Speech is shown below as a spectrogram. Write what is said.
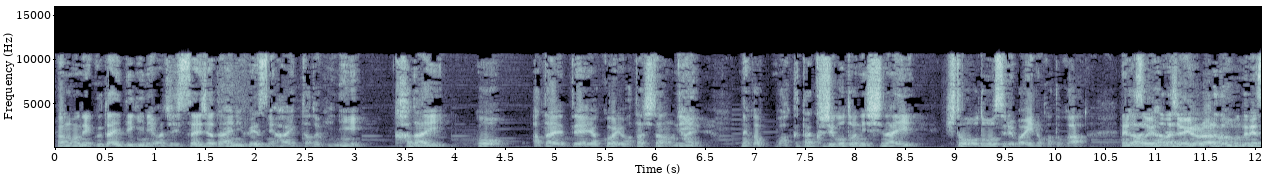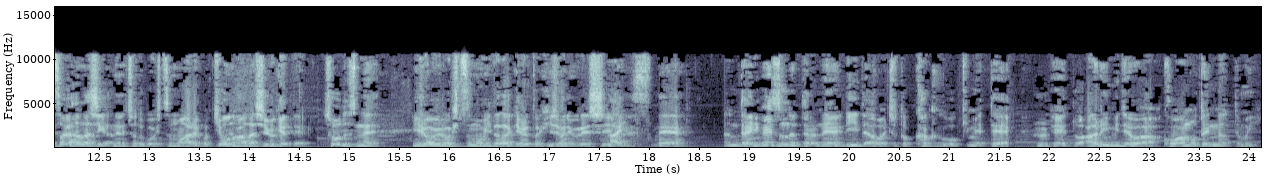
あのね、具体的には実際じゃあ第2フェーズに入った時に課題を与えて役割を渡したのに、はいなんか私事にしない人をどうすればいいのかとか、なんかそういう話はいろいろあると思うんでね、そういう話がね、ちょっとご質問あれば今日の話を受けて、そうですね。いろいろ質問いただけると非常に嬉しいですね。あの第2フェーズになったらね、リーダーはちょっと覚悟を決めて、うんえっ、と、ある意味では、こわもてになってもいい。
